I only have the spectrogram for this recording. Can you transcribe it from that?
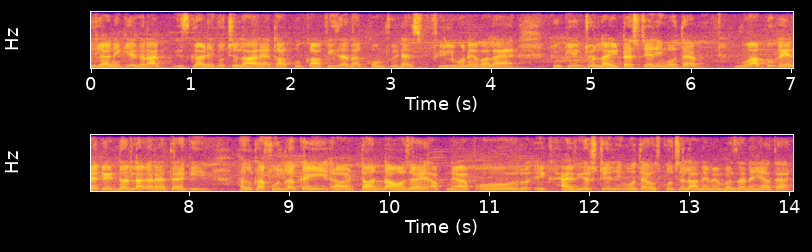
यानी कि अगर आप इस गाड़ी को चला रहे हैं तो आपको काफ़ी ज़्यादा कॉन्फिडेंस फील होने वाला है, क्योंकि एक जो लाइटर स्टेयरिंग होता है, वो आपको कहीं ना कहीं डर लगा रहता है कि हल्का फुल्का कहीं टर्न ना हो जाए अपने आप, और एक हैवियर स्टेयरिंग होता है, उसको चलाने में मज़ा नहीं आता है।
